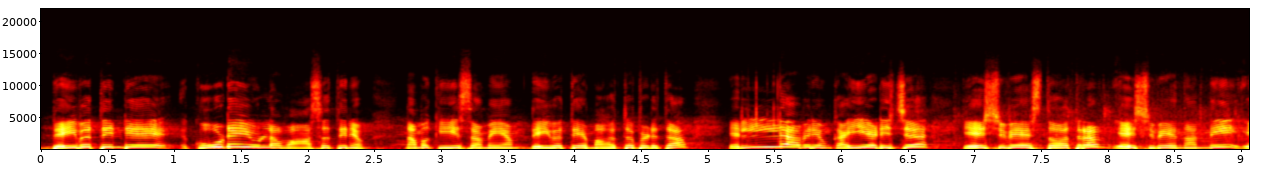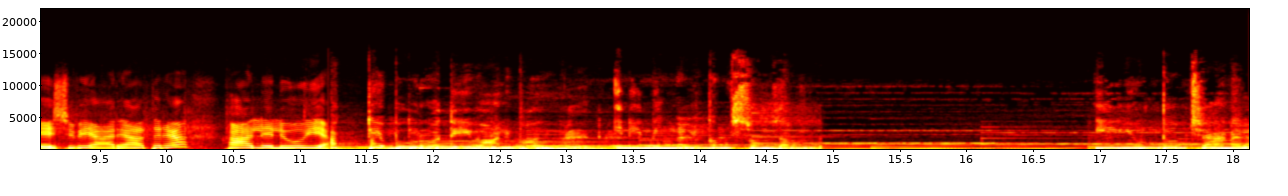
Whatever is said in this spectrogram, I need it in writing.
ദൈവത്തിന്റെ കൂടെയുള്ള വാസത്തിനും നമുക്ക് ഈ സമയം ദൈവത്തെ മഹത്വപ്പെടുത്താം. എല്ലാവരും കൈയടിച്ച് യേശുവെ സ്തോത്രം യേശുവെ നന്ദി യേശുവെ ആരാധന. ഹാലലൂയ അത്യപൂർവ ദൈവാനുഭവങ്ങൾ ഇനി നിങ്ങൾക്കും സ്വന്തം. ഈ യൂട്യൂബ് ചാനൽ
